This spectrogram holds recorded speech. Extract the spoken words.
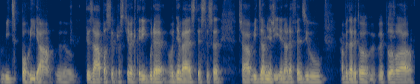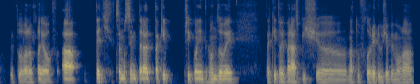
víc pohlídá, uh, ty zápasy prostě, ve kterých bude hodně vést, jestli se třeba víc zaměří i na defenzivu, aby tady to vypilovalo playoff. A teď se musím teda taky přiklonit k Honzovi, taky to vypadá spíš uh, na tu Floridu, že by mohla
